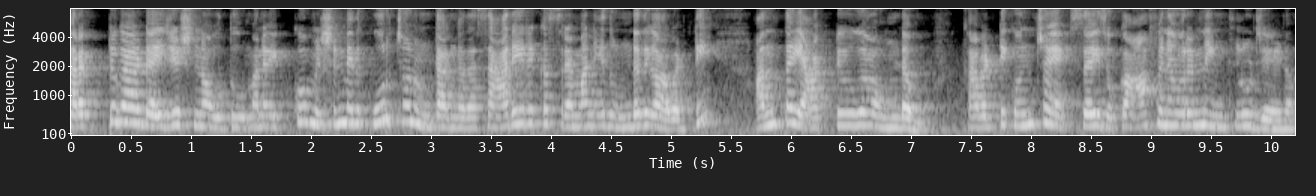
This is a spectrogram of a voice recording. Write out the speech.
కరెక్ట్గా డైజెషన్ అవుతూ మనం ఎక్కువ మిషన్ మీద కూర్చొని ఉంటాం కదా. శారీరక శ్రమ అనేది ఉండదు కాబట్టి అంత యాక్టివ్గా ఉండము. కాబట్టి కొంచెం ఎక్సర్సైజ్ ఒక హాఫ్ అన్ అవర్ అన్న ఇంక్లూడ్ చేయడం.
